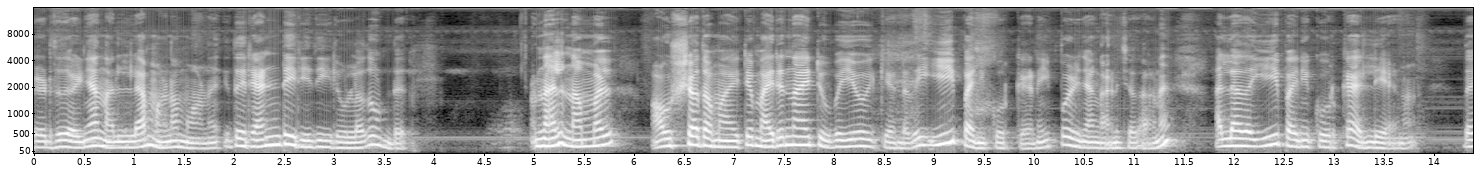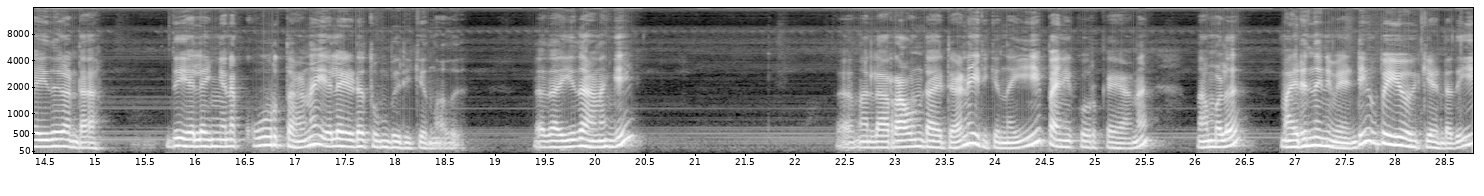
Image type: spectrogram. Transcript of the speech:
എടുത്തു കഴിഞ്ഞാൽ നല്ല മണമാണ്. ഇത് രണ്ട് രീതിയിലുള്ളതുണ്ട്. എന്നാൽ നമ്മൾ ഔഷധമായിട്ട് മരുന്നായിട്ട് ഉപയോഗിക്കേണ്ടത് ഈ പനിക്കൂർക്കയാണ്. ഇപ്പോഴും ഞാൻ കാണിച്ചതാണ്. അല്ലാതെ ഈ പനിക്കൂർക്ക അല്ലയാണ്. ഇത് കണ്ട. ഇത് ഇല ഇങ്ങനെ കൂർത്താണ് ഇലയുടെ തുമ്പിരിക്കുന്നത്. അതാ ഇതാണെങ്കിൽ നല്ല റൗണ്ടായിട്ടാണ് ഇരിക്കുന്നത്. ഈ പനിക്കൂർക്കയാണ് നമ്മൾ മരുന്നിന് വേണ്ടി ഉപയോഗിക്കേണ്ടത്. ഈ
